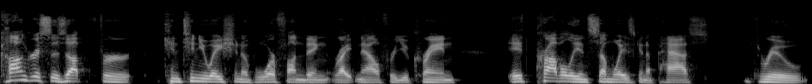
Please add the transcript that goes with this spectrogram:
Congress is up for continuation of war funding right now for Ukraine. It probably in some ways going to pass through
